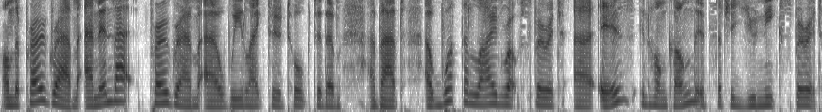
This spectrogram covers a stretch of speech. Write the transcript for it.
on the program. And in that program, uh, we like to talk to them about uh, what the Lion Rock spirit uh, is in Hong Kong. It's such a unique spirit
